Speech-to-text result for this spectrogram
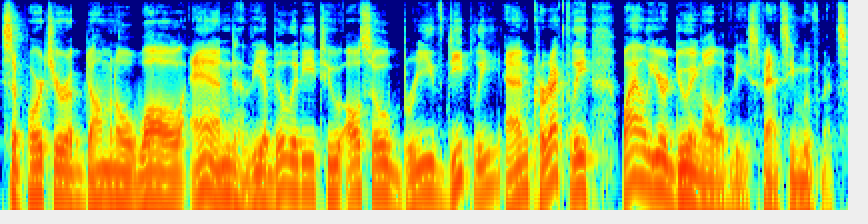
support your abdominal wall, and the ability to also breathe deeply and correctly while you're doing all of these fancy movements.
